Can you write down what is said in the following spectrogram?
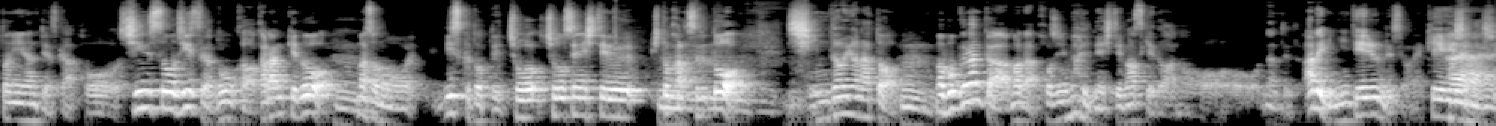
当に、なんていうんですか、こう、真相事実がどうかわからんけど、うん。まあその、リスク取って挑挑戦してる人からすると、、しんどいよなと。うんまあ僕なんかまだ個人まりねしてますけど、あの、なんていうある意味似ているんですよね。経営者だし。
